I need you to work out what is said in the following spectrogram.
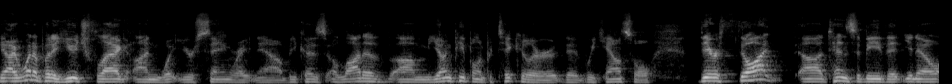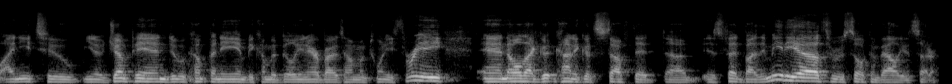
Yeah, I want to put a huge flag on what you're saying right now because a lot of um, young people, in particular, that we counsel, their thought uh, tends to be that you know I need to you know jump in, do a company, and become a billionaire by the time I'm 23, and all that good kind of good stuff that uh, is fed by the media through Silicon Valley, et cetera.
